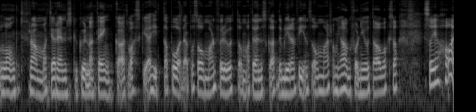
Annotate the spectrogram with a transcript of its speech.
långt fram att jag redan skulle kunna tänka att vad ska jag hitta på där på sommaren förutom att önska att det blir en fin sommar som jag får njuta av också. Så jag har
